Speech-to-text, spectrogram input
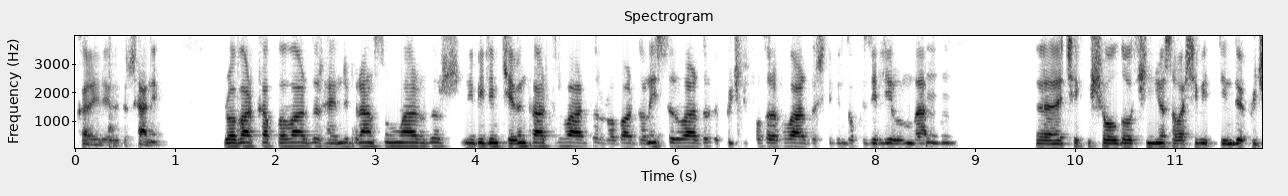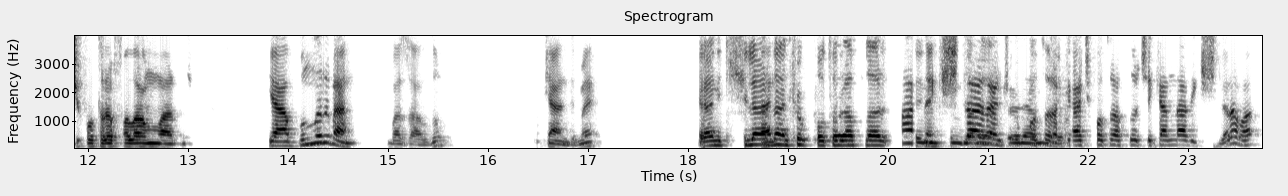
kareleridir. Yani Robert Capa vardır, Henry Branson vardır, ne bileyim Kevin Carter vardır, Robert Donizer vardır, öpücük fotoğrafı vardır işte 1950 yılında Hı hı. e, çekmiş olduğu Kinyo Savaşı bittiğinde öpücük fotoğrafı falan vardır. Ya bunları ben baz aldım kendime. Yani kişilerden çok fotoğraflar Aynen kişilerden çok önemli. fotoğraf. Gerçi fotoğrafları çekenler de kişiler ama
